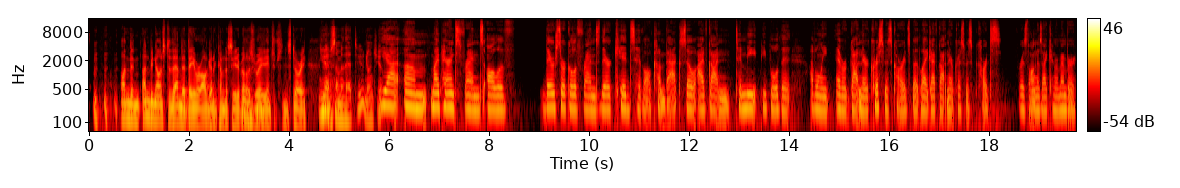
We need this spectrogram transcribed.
unbekn- unbeknownst to them that they were all going to come to Cedarville. It was a really interesting story. You have some of that too, don't you? Yeah, um, my parents' friends, all of their circle of friends, their kids have all come back. So I've gotten to meet people that I've only ever gotten their Christmas cards, but like I've gotten their Christmas cards for as long as I can remember.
